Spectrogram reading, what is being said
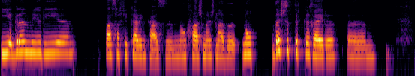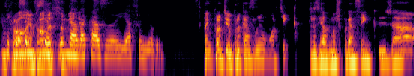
e a grande maioria passa a ficar em casa, não faz mais nada, não deixa de ter carreira, um, Em fica prol, em 100% prol da dedicada família. à casa e à família. Se bem que, pronto, eu por acaso li um artigo que trazia alguma esperança em que já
